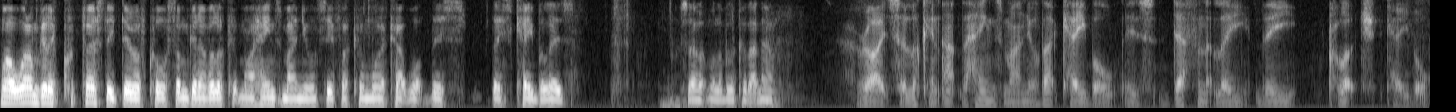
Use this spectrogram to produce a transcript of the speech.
well, what I'm going to firstly do, of course, I'm going to have a look at my Haynes manual and see if I can work out what this this cable is. So we'll have a look at that now. Right, so looking at the Haynes manual, that cable is definitely the clutch cable,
